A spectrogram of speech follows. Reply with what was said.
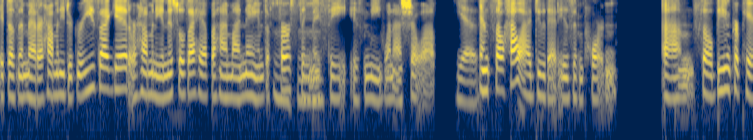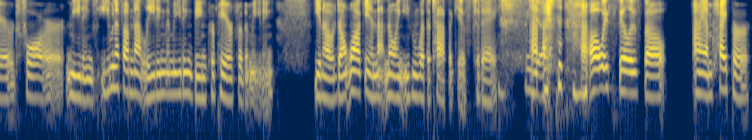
It doesn't matter how many degrees I get or how many initials I have behind my name. The 1st mm-hmm. thing they mm-hmm. see is me when I show up. Yes. And so how I do that is important. Um, so being prepared for meetings, even if I'm not leading the meeting, being prepared for the meeting. You know, don't walk in not knowing even what the topic is today. yeah. I, I always feel as though I am hyper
